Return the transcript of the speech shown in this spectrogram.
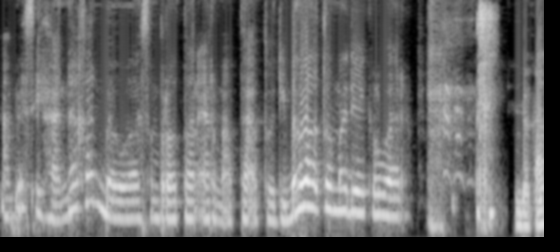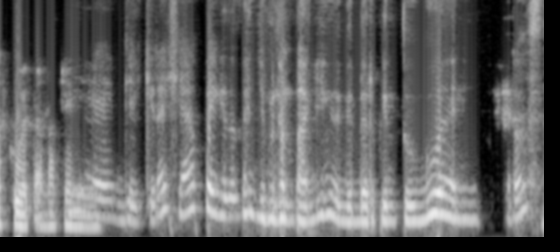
Sampai si Hana kan bawa semprotan air mata tuh. Dibawa tuh sama dia keluar. Udah takut anaknya nih. Iya, dia kira siapa gitu kan jam 6 pagi ngegedor pintu gua nih. Terus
